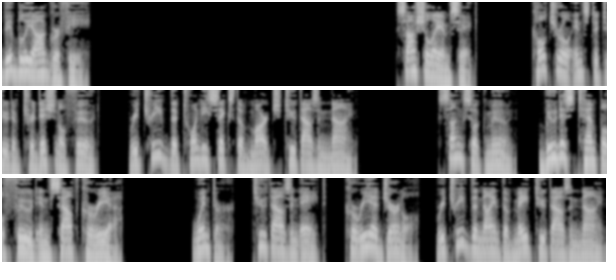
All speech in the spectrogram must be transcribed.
Bibliography Sashaleumsig. Cultural Institute of Traditional Food. Retrieved 26 March 2009. Sungsuk Moon. Buddhist Temple Food in South Korea. Winter. 2008. Korea Journal. Retrieved 9 May 2009.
